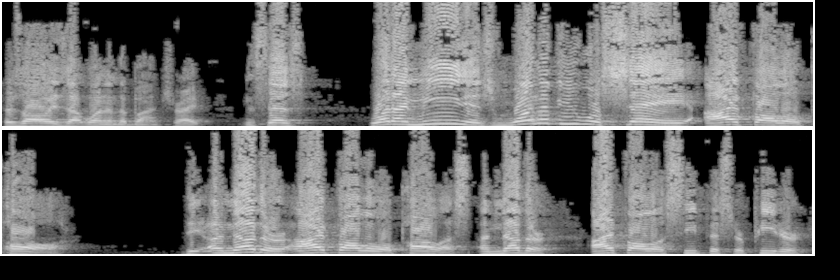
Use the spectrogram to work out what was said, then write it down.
There's always that one in the bunch, right? And it says, what I mean is one of you will say, I follow Paul. The another, I follow Apollos. Another, I follow Cephas or Peter.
